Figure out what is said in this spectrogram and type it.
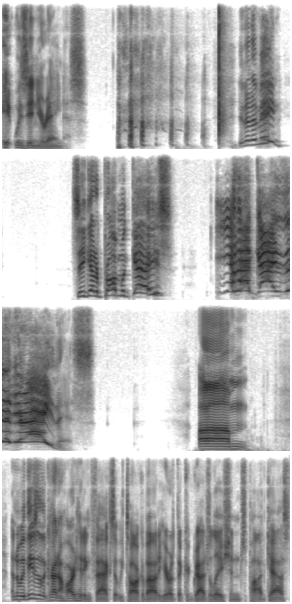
it was in your anus. you know what I mean? So you got a problem with gays? You had guys in your anus. Um, anyway, these are the kind of hard hitting facts that we talk about here at the Congratulations podcast.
